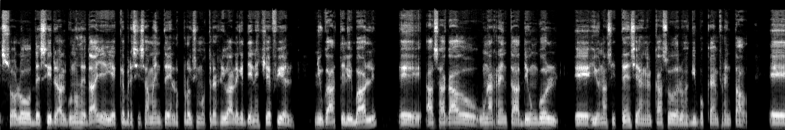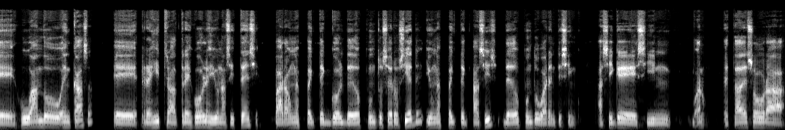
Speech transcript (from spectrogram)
Solo decir algunos detalles y es que precisamente en los próximos tres rivales que tiene, Sheffield Newcastle y Barley, eh, ha sacado una renta de un gol eh, y una asistencia en el caso de los equipos que ha enfrentado. Eh, jugando en casa, registra tres goles y una asistencia para un expected goal de 2.07 y un expected assist de 2.45. Así que, sin, bueno, está de sobra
